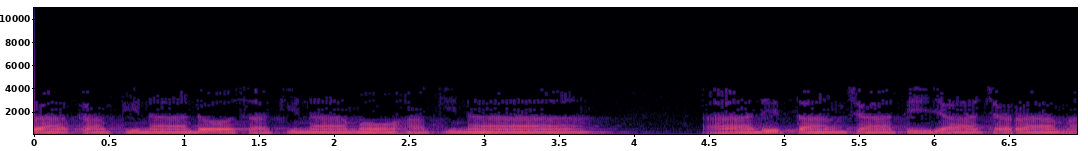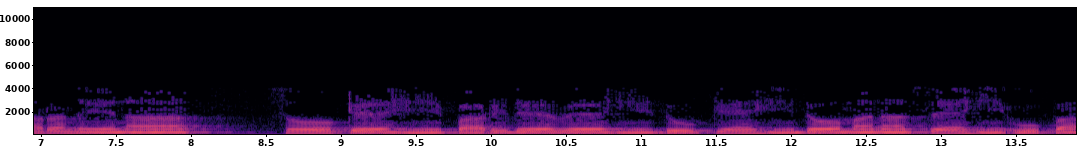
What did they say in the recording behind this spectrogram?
ราคัคคินาโทสัคคินาโมหัคคินา อาทิตตังชาติยา ชะรามะระเณนะโสเกหิปะริเทเวหิ ทุกเขหิโทมะนัสเสหิอุปา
